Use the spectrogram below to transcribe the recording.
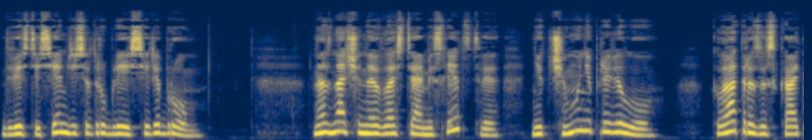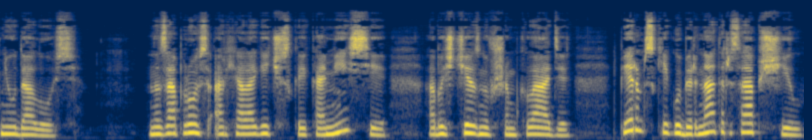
270 рублей серебром. Назначенное властями следствие ни к чему не привело. Клад разыскать не удалось. На запрос археологической комиссии об исчезнувшем кладе пермский губернатор сообщил,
